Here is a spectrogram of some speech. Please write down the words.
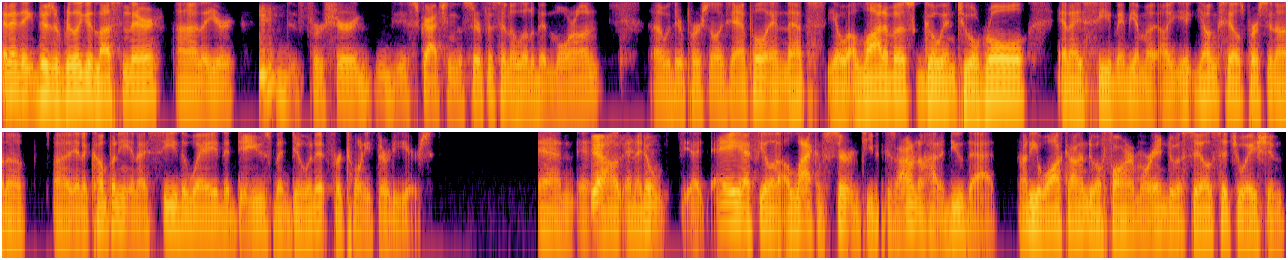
And I think there's a really good lesson there uh, that you're mm-hmm. for sure scratching the surface and a little bit more on. Uh, with your personal example and that's you know a lot of us go into a role and i see maybe i'm a, a young salesperson on a uh, in a company and I see the way that Dave's been doing it for 20, 30 years. And, and, yeah. and I don't, A, I feel a lack of certainty because I don't know how to do that. How do you walk onto a farm or into a sales situation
